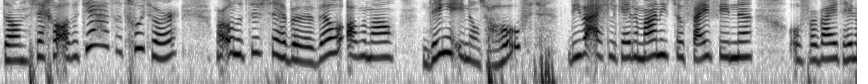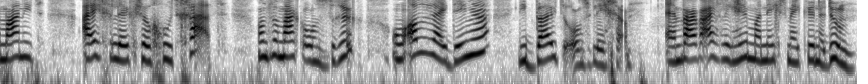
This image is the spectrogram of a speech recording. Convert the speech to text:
Dan zeggen we altijd, ja, het gaat goed hoor. Maar ondertussen hebben we wel allemaal dingen in ons hoofd... die we eigenlijk helemaal niet zo fijn vinden. Of waarbij het helemaal niet eigenlijk zo goed gaat. Want we maken ons druk om allerlei dingen die buiten ons liggen. En waar we eigenlijk helemaal niks mee kunnen doen.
